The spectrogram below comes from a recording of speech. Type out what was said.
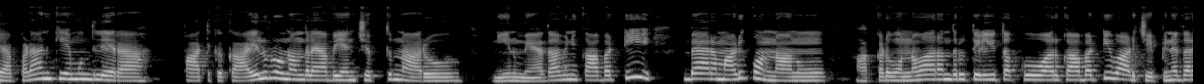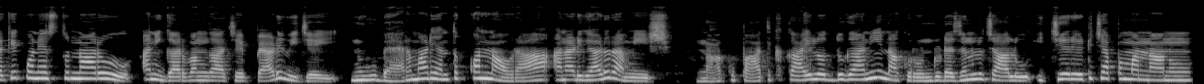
చెప్పడానికి ఏముంది లేరా పాతిక కాయలు రెండు వందల యాభై అని చెప్తున్నారు. నేను మేధావిని కాబట్టి బేరమాడి కొన్నాను. అక్కడ ఉన్న వారందరూ తెలివి తక్కువ వారు కాబట్టి వాడు చెప్పిన ధరకే కొనేస్తున్నారు అని గర్వంగా చెప్పాడు విజయ్. నువ్వు బేరమాడి ఎంత కొన్నావురా? అని అడిగాడు రమేష్. నాకు పాతిక కాయలు వద్దు గాని నాకు రెండు డజన్లు చాలు. ఇచ్చే రేటు చెప్పమన్నాను.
